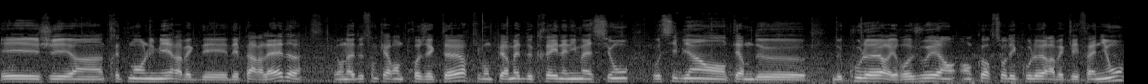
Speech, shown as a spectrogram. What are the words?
Et j'ai un traitement en lumière avec des, des LED. Et on a 240 projecteurs qui vont permettre de créer une animation aussi bien en termes de, couleurs et rejouer encore sur les couleurs avec les fanions,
